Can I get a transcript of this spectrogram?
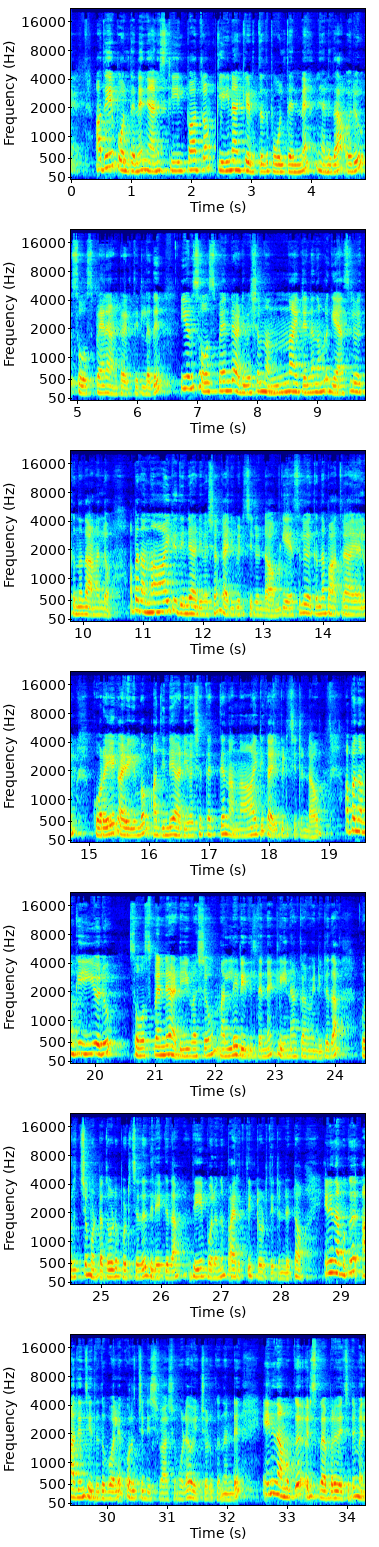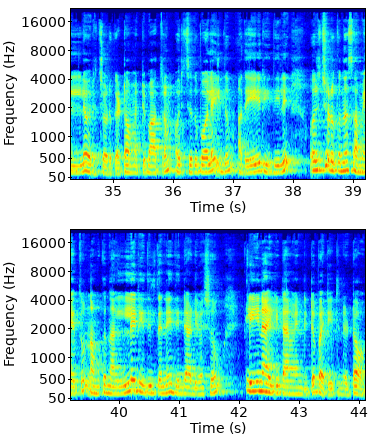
അതേപോലെ തന്നെ ഞാൻ സ്റ്റീൽ പാത്രം ക്ലീൻ ആക്കി എടുത്തതുപോലെ തന്നെ ഞാനിതാ ഒരു സോസ് പാനാണ് കേട്ടോ എടുത്തിട്ടുള്ളത്. ഈ ഒരു സോസ് പാന്റെ അടിവശം നന്നായിട്ട് തന്നെ നമ്മൾ ഗ്യാസിൽ വെക്കുന്നതാണല്ലോ. അപ്പോൾ നന്നായിട്ട് ഇതിന്റെ അടിവശം കരി പിടിച്ചിട്ടുണ്ടാവും. ഗ്യാസിൽ വെക്കുന്ന പാത്രം ആയാലും കുറേ കഴിയുമ്പം അതിന്റെ അടിവശത്തൊക്കെ നന്നായിട്ട് കരി പിടിച്ചിട്ടുണ്ടാവും. അപ്പോൾ നമുക്ക് ഈ ഒരു സോസ് പാന്റെ അടിവശവും നല്ല രീതിയിൽ തന്നെ ക്ലീൻ ആക്കാൻ വേണ്ടിയിട്ട് ഇതാ കുറച്ച് മുട്ടത്തോട് പൊടിച്ചത് ഇതിലേക്ക് ഇതാ ഇതേപോലെ ഒന്ന് പരത്തിയിട്ട് കൊടുത്തിട്ടുണ്ട് കേട്ടോ ഇനി നമുക്ക് ആദ്യം ചെയ്തതുപോലെ കുറച്ച് ഡിഷ് വാഷും കൂടെ ഒഴിച്ചു കൊടുക്കുന്നുണ്ട്. ഇനി നമുക്ക് ഒരു സ്ക്രബ്ബർ വെച്ചിട്ട് മെല്ലെ ഒരച്ചു കൊടുക്കാം കേട്ടോ മറ്റു പാത്രം ഒരിച്ചതുപോലെ ഇതും അതേ രീതിയിൽ ഒരിച്ചു കൊടുക്കുന്ന സമയത്തും നമുക്ക് നല്ല രീതിയിൽ തന്നെ ഇതിന്റെ അടിവശവും ക്ലീൻ ആയി കിട്ടാൻ വേണ്ടിയിട്ട് പറ്റിയിട്ടുണ്ട് കേട്ടോ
